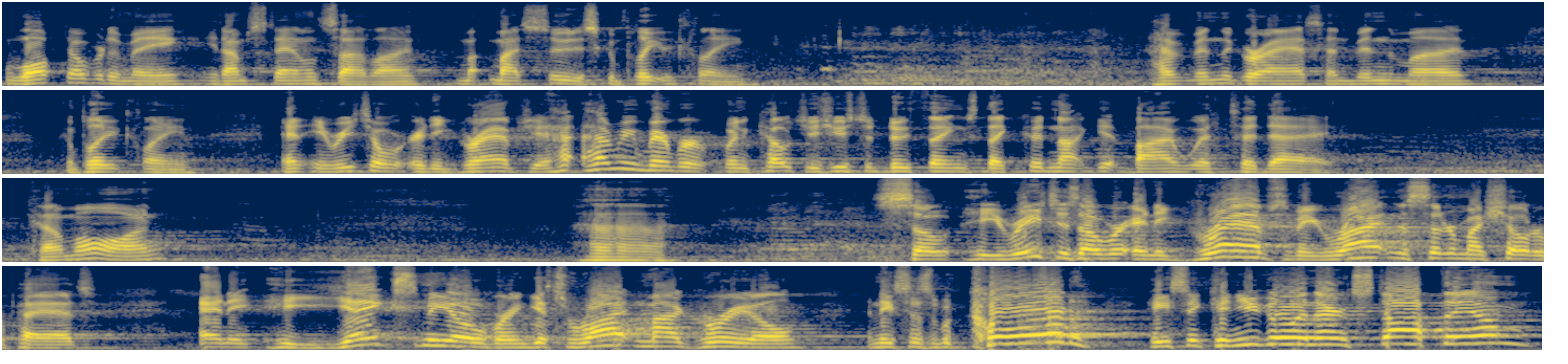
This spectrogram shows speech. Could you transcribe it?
walked over to me. Know, I'm standing on the sideline. My, my suit is completely clean. I haven't been in the grass, haven't been in the mud, completely clean. And he reaches over and he grabs you. How, how you remember when coaches used to do things they could not get by with today? Come on. So he reaches over and he grabs me right in the center of my shoulder pads and he, he yanks me over and gets right in my grill and he says, McCord, he said, can you go in there and stop them?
